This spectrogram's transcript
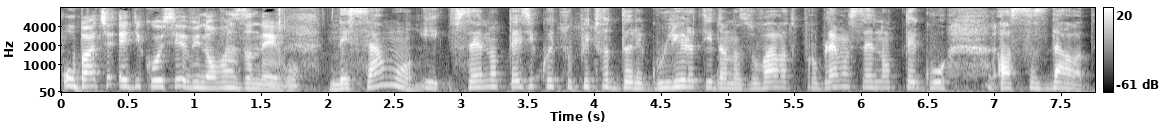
обаче еди кой си е виновен за него. Не само. Mm. И все едно тези, които се опитват да регулират и да назовават проблема, все едно те го а, създават.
